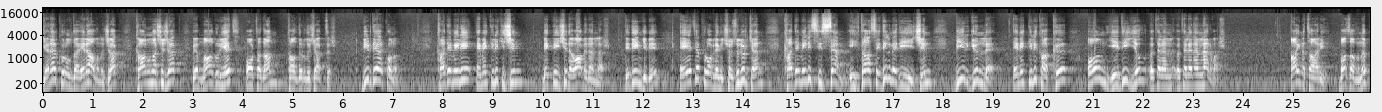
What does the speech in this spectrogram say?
genel kurulda ele alınacak, kanunlaşacak ve mağduriyet ortadan kaldırılacaktır. Bir diğer konu, kademeli emeklilik için bekleyişi devam edenler. Dediğim gibi EYT problemi çözülürken kademeli sistem ihdas edilmediği için bir günle emeklilik hakkı 17 yıl ötelen, ötelenenler var. Aynı tarih baz alınıp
